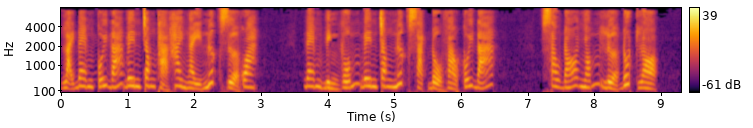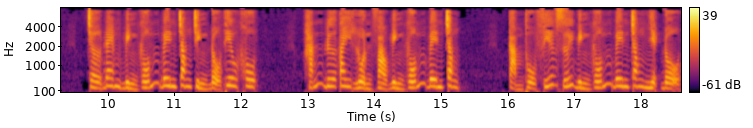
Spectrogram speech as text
Lại đem cối đá bên trong thả hai ngày nước rửa qua. Đem bình gốm bên trong nước sạch đổ vào cối đá. Sau đó nhóm lửa đốt lò. Chờ đem bình gốm bên trong trình độ thiêu khô. Hắn đưa tay luồn vào bình gốm bên trong. Cảm thụ phía dưới bình gốm bên trong nhiệt độ.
